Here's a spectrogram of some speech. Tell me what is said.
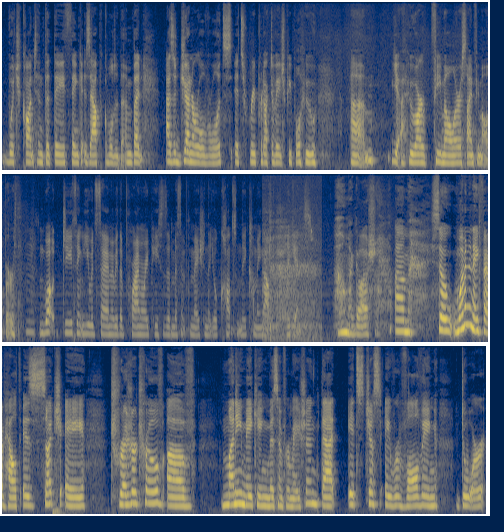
which content that they think is applicable to them. But as a general rule, it's it's reproductive age people who, um, yeah, who are female or assigned female at birth. Mm. What do you think you would say are maybe the primary pieces of misinformation that you're constantly coming up against? Oh my gosh. Um, so, Women in AFAB Health is such a treasure trove of money making misinformation that it's just a revolving door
